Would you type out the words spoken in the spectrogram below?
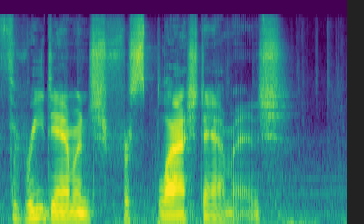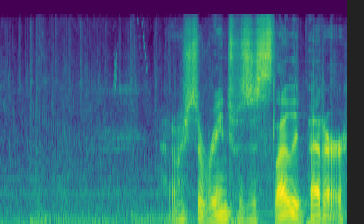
three damage for splash damage. I wish the range was just slightly better.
